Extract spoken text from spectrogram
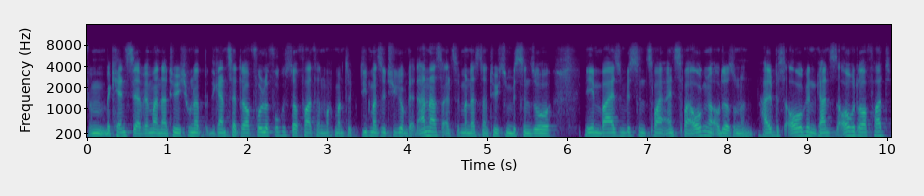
man kennt es ja, wenn man natürlich 100, die ganze Zeit drauf volle Fokus drauf hat, dann macht man, sieht man es natürlich komplett anders, als wenn man das natürlich so ein bisschen so nebenbei so ein bisschen zwei, eins, zwei Augen oder so ein halbes Auge, ein ganzes Auge drauf hat.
